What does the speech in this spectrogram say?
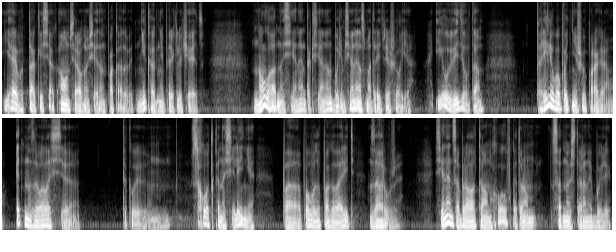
Я его так и сяк, а он все равно CNN показывает. Никак не переключается. Ну ладно, CNN так CNN, будем CNN смотреть, решил я. И увидел там прелюбопытнейшую программу. Это называлось э, такой э, сходка населения по поводу поговорить за оружие. CNN собрала таунхолл, в котором с одной стороны были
